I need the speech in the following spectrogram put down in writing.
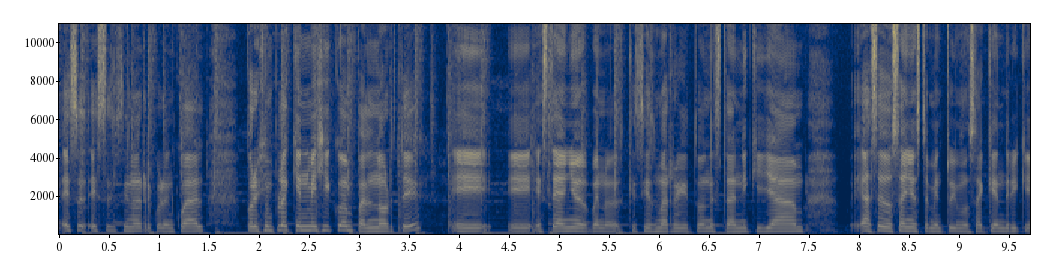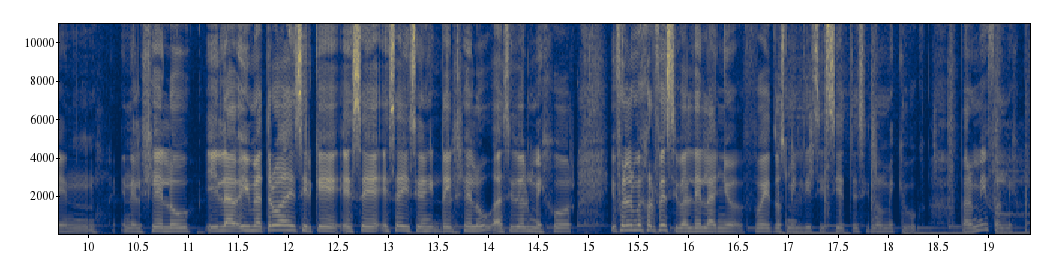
ese, ese sí no recuerdo en cuál. Por ejemplo, aquí en México, en Pal Norte, eh, eh, este año, bueno, que sí es más reggaetón, está Nicky Jam. Hace dos años también tuvimos a Kendrick en, en el Hello. Y me atrevo a decir que ese, esa edición del Hello ha sido el mejor. Y fue el mejor festival del año. Fue 2017, si no me equivoco. Para mí fue el mejor.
